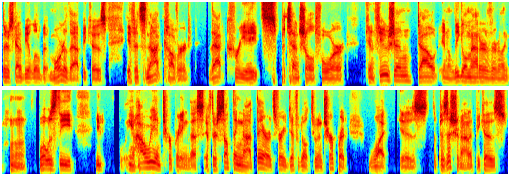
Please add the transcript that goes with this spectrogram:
there's got to be a little bit more to that because if it's not covered, that creates potential for confusion, doubt in a legal matter. They're like, hmm, what was the, you, you know, how are we interpreting this? If there's something not there, it's very difficult to interpret what is the position on it because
